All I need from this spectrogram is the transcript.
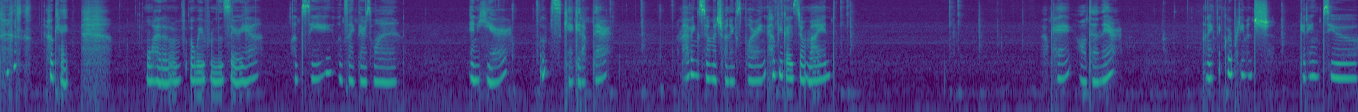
okay. We'll head of, away from this area. Let's see. Looks like there's one in here. Oops, can't get up there. Having so much fun exploring. I hope you guys don't mind. Okay, all done there. And I think we're pretty much getting to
